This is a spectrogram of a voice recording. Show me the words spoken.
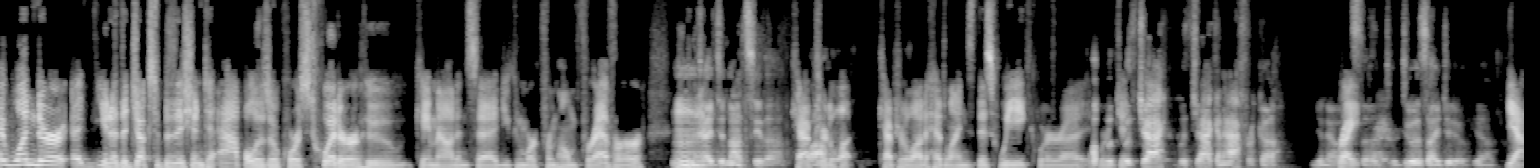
I wonder, uh, you know, the juxtaposition to Apple is, of course, Twitter, who came out and said you can work from home forever. Mm, I did not see that. Captured wow. a lot. Captured a lot of headlines this week where, uh, oh, with, just, with, Jack with Jack in Africa. You know, right. Uh, do as I do. Yeah. Yeah.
